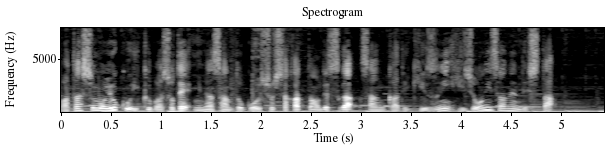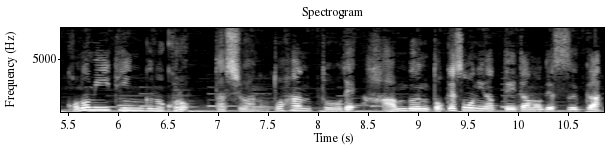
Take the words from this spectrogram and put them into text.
私もよく行く場所で皆さんとご一緒したかったのですが参加できずに非常に残念でした。このミーティングの頃、私は能登半島で半分溶けそうになっていたのですが、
